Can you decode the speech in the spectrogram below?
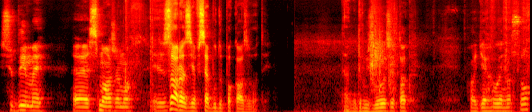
Сюди ми е, смажемо. Е, Зараз я все буду показувати. Так, друзі, ось отак одягли носок.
